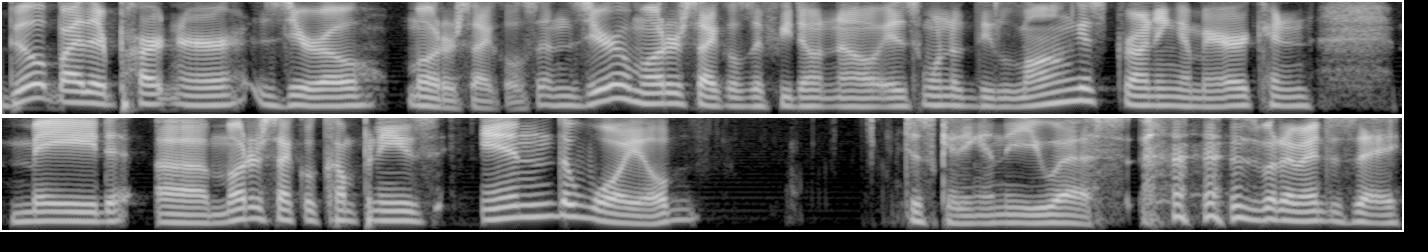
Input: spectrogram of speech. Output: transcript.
built by their partner Zero Motorcycles. And Zero Motorcycles, if you don't know, is one of the longest running American made uh, motorcycle companies in the world. Just kidding, in the US is what I meant to say.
